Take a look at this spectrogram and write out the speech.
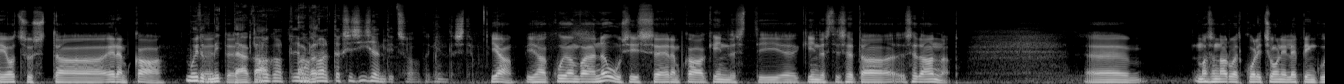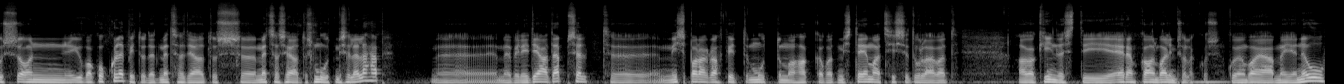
ei otsusta RMK. muidugi mitte, aga aga temalt tahetakse sisendit saada kindlasti. ja, ja kui on vaja nõu, siis RMK kindlasti, kindlasti seda, seda annab. ma saan aru, et koalitsioonilepingus on juba kokku lepitud, et metsateadus, metsaseadus muutmisele läheb me veel ei tea täpselt, mis paragrahvid muutuma hakkavad, mis teemad sisse tulevad, aga kindlasti RMK on valmisolekus, kui on vaja meie nõu,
